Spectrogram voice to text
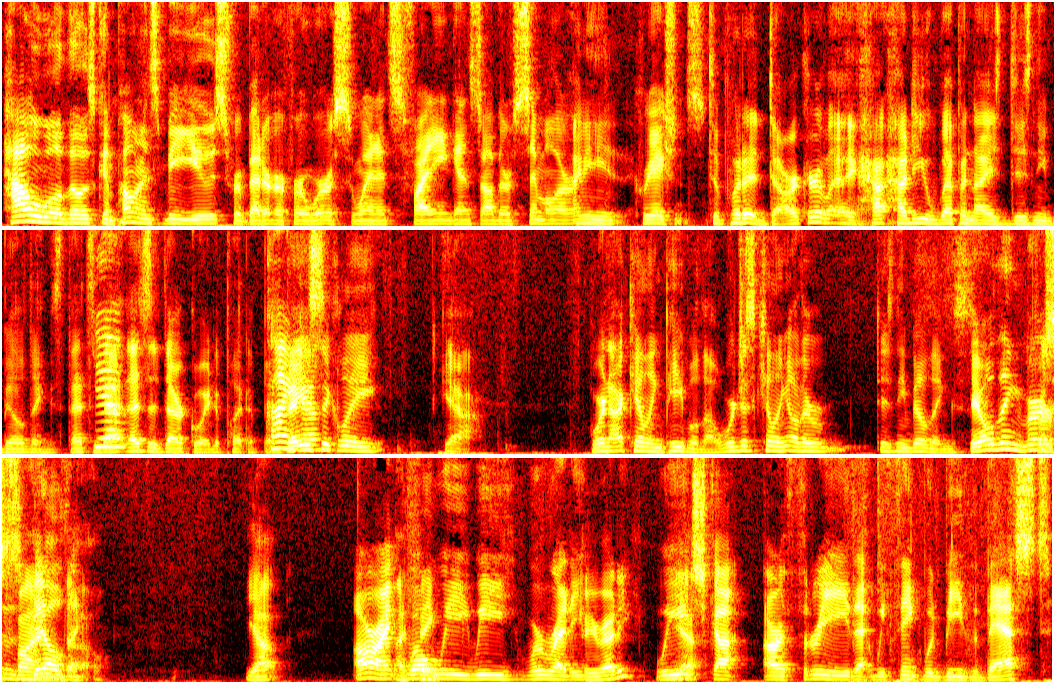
how will those components be used for better or for worse when it's fighting against other similar I mean, creations? to put it darker, like how, how do you weaponize Disney buildings? That's Yeah. that, that's a dark way to put it. But Kinda. basically, yeah, we're not killing people though. We're just killing other Disney buildings. Building versus fun, building. though. Yep. All right. I well, think- we we we're ready. Are you ready? We Yeah. each got our three that we think would be the best.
